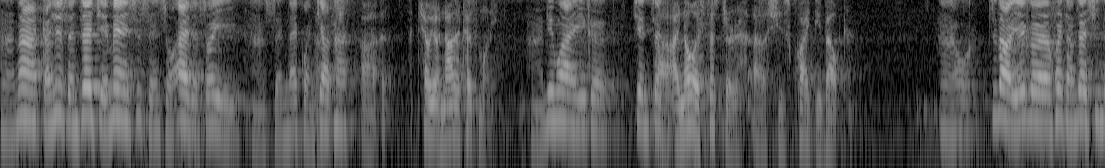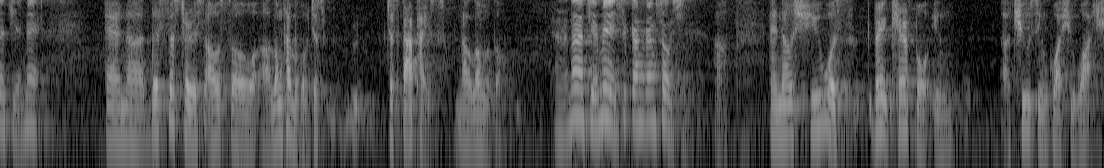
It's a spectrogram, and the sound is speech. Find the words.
呃，那感谢神，这位姐妹是神所爱的，所以呃，神来管教她。 Uh, tell you another testimony. 呃，另外一个见 Uh, 证， I know a sister, uh, she's quite devout. 呃，我知道有一个非常热心的姐妹， And uh, this sister is also a long time ago, just, just baptized, not long ago. 呃，那姐妹也是刚刚受洗， Uh, and now she was very careful in uh, choosing what she watched.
